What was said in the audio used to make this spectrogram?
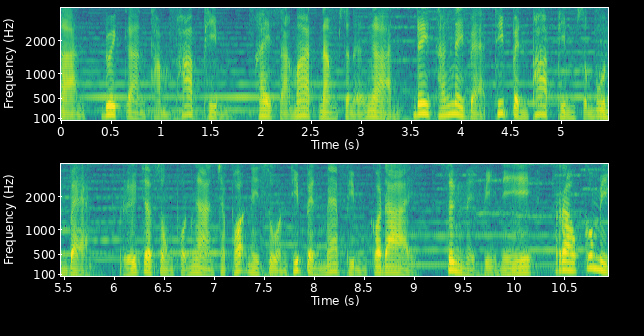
งาน ด้วยการทำภาพพิมพ์ ให้สามารถนำเสนองานได้ทั้งในแบบที่เป็นภาพพิมพ์สมบูรณ์แบบ หรือจะส่งผลงานเฉพาะในส่วนที่เป็นแม่พิมพ์ก็ได้ ซึ่งในปีนี้เราก็มี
